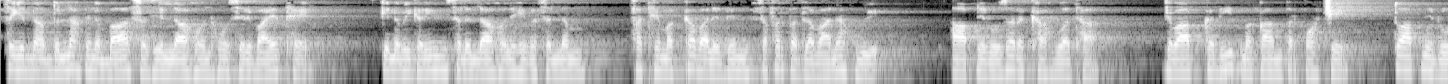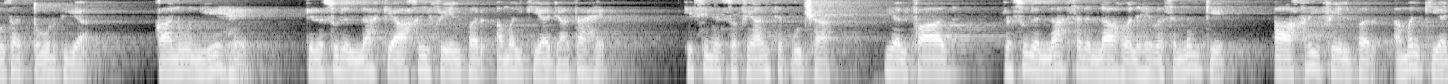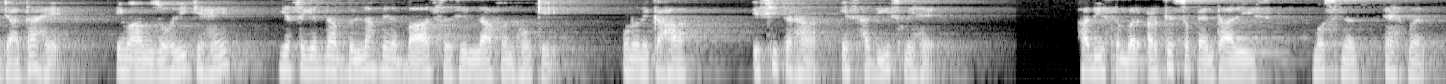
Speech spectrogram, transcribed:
سیدنا عبداللہ بن عباس رضی اللہ عنہ سے روایت ہے کہ نبی کریم صلی اللہ علیہ وسلم فتح مکہ والے دن سفر پر روانہ ہوئے۔ آپ نے روزہ رکھا ہوا تھا۔ جب آپ قدید مقام پر پہنچے تو آپ نے روزہ توڑ دیا۔ قانون یہ ہے کہ رسول اللہ کے آخری فعل پر عمل کیا جاتا ہے۔ کسی نے سفیان سے پوچھا، یہ الفاظ رسول اللہ صلی اللہ علیہ وسلم کے آخری فعل پر عمل کیا جاتا ہے؟ امام زہری کے ہیں یا سیدنا عبداللہ بن عباس رضی اللہ عنہ کے؟ انہوں نے کہا، اسی طرح اس حدیث میں ہے۔ حدیث نمبر اڑتیس سو پینتالیس، مسند احمد۔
